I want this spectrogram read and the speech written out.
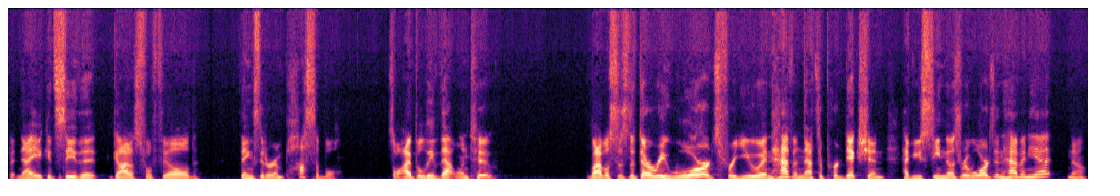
But now you can see that God has fulfilled things that are impossible. So I believe that one too. The Bible says that there are rewards for you in heaven. That's a prediction. Have you seen those rewards in heaven yet? No.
